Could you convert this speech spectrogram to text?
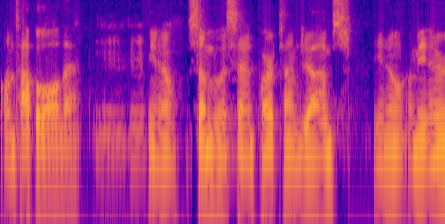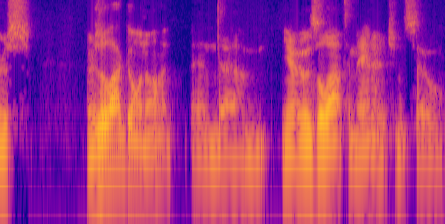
on top of all that. Mm-hmm. You know, some of us had part time jobs. You know, I mean, there's there's a lot going on, and um, you know, it was a lot to manage, and so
